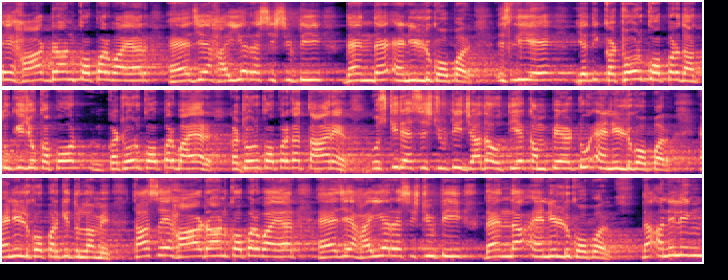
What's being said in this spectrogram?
a hard drawn copper wire has a higher resistivity than the annealed copper इसलिए यदि कठोर कॉपर धातु की जो कपोर, कठोर कॉपर वायर कठोर कॉपर का तार है, उसकी रेसिस्टिविटी ज़्यादा होती है compare to annealed copper annealed copper की तुलना में। Thus hard drawn copper wire has a higher resistivity than the annealed copper the annealing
